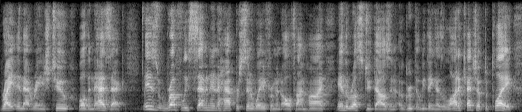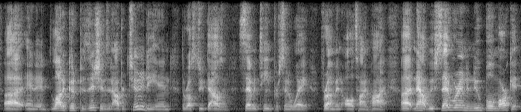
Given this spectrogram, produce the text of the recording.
right in that range too, while the Nasdaq is roughly 7.5% away from an all time high. And the Russell 2000, a group that we think has a lot of catch up to play uh, and, and, a lot of good positions and opportunity in the Russell 2000, 17% away from an all time high. Uh, now, we've said we're in a new bull market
